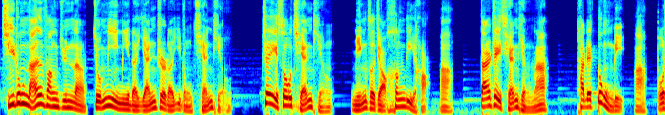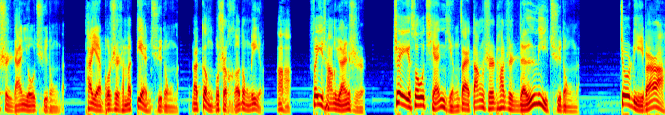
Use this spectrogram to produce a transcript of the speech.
其中南方军呢，就秘密的研制了一种潜艇，这艘潜艇名字叫亨利号啊。但是这潜艇呢，它这动力啊，不是燃油驱动的，它也不是什么电驱动的，那更不是核动力了啊，非常原始。这艘潜艇在当时它是人力驱动的。就是里边啊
